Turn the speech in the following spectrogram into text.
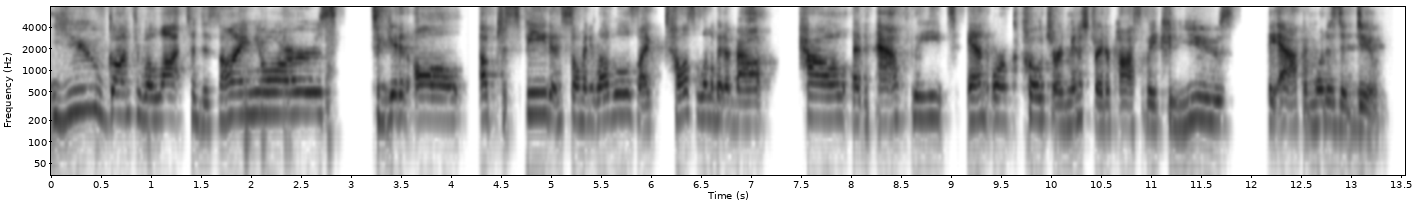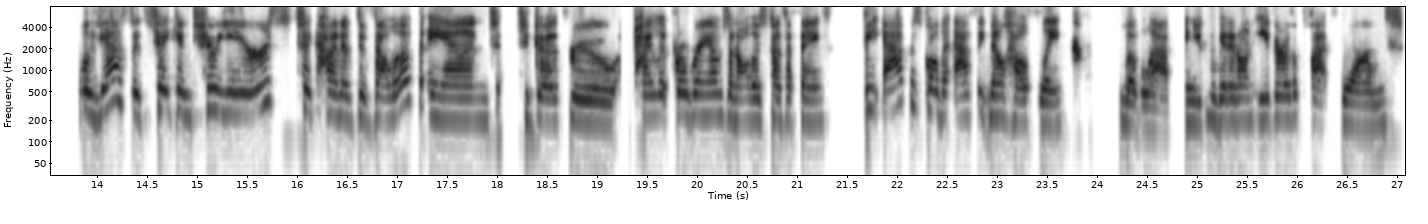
you've gone through a lot to design yours, to get it all up to speed in so many levels. Like, tell us a little bit about how an athlete and or coach or administrator possibly could use the app and what does it do? Well, yes, it's taken two years to kind of develop and to go through pilot programs and all those kinds of things. The app is called the Athlete Mental Health Link mobile app, and you can get it on either of the platforms.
